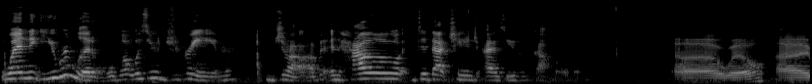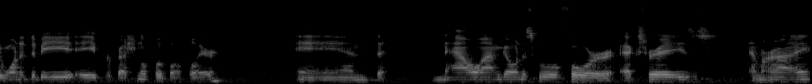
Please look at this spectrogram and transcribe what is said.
When you were little, what was your dream job and how did that change as you have gotten older? Uh, well, I wanted to be a professional football player, and now I'm going to school for X-rays, MRI,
